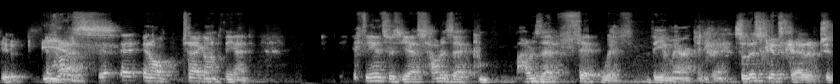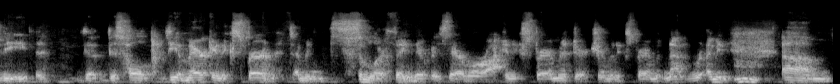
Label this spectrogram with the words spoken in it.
you know, and yes. Does, and I'll tag on to the end. If the answer is yes, how does that how does that fit with the American dream? So this gets kind of to the the, this whole the American experiment. I mean, similar thing. There is there a Moroccan experiment or a German experiment? Not. I mean, mm. um,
